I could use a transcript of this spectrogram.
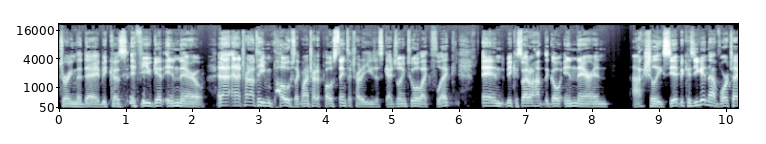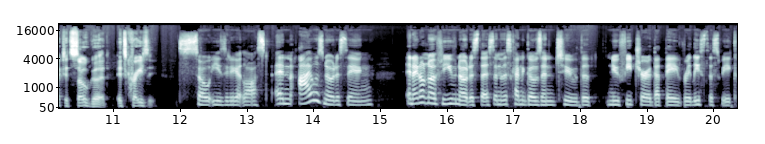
during the day because if you get in there, and I, and I, try not to even post. Like when I try to post things, I try to use a scheduling tool like Flick, and because I don't have to go in there and actually see it. Because you get in that vortex, it's so good, it's crazy. It's so easy to get lost. And I was noticing, and I don't know if you've noticed this, and this kind of goes into the new feature that they released this week.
